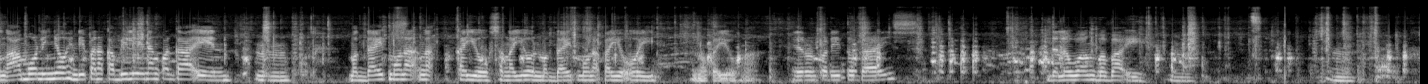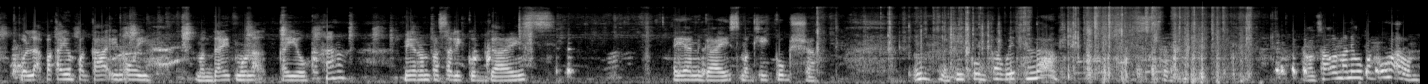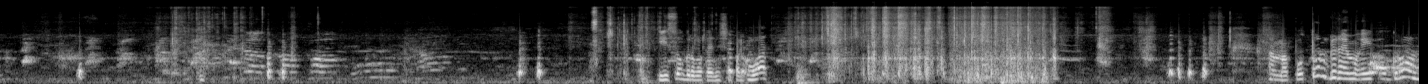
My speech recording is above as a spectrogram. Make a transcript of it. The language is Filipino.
Yung amo ninyo, hindi pa nakabili ng pagkain. Hmm. Mag-diet muna nga kayo sa ngayon. Mag-diet muna kayo, oy. Ano kayo, ha? Meron pa dito, guys. Dalawang babae. Hmm. Hmm. Wala pa kayong pagkain, oy. Mag-diet muna kayo. Meron pa sa likod, guys. Ayan, guys. Maghikog siya. Hmm, naghikog ka. Wait lang. Ang saon man mo pag-uha, Isog, grabe kayo siya paghuwat. Ah, maputol, binay mga ikog ron.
